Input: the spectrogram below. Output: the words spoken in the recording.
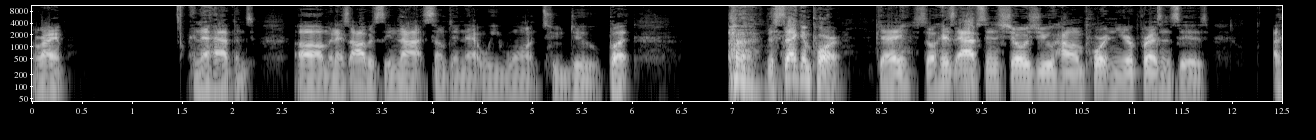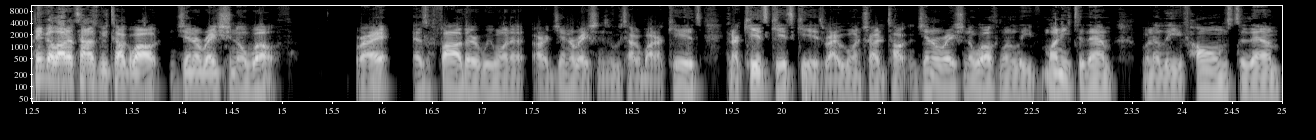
right? And that happens. Um, and that's obviously not something that we want to do. But the second part, okay, so his absence shows you how important your presence is. I think a lot of times we talk about generational wealth, right? As a father, we want to our generations, we talk about our kids and our kids' kids' kids, right? We want to try to talk generational wealth. We want to leave money to them. We want to leave homes to them.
